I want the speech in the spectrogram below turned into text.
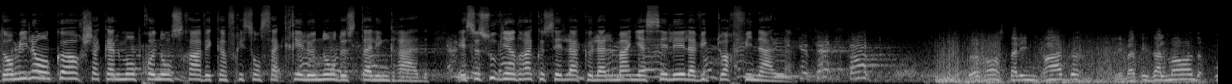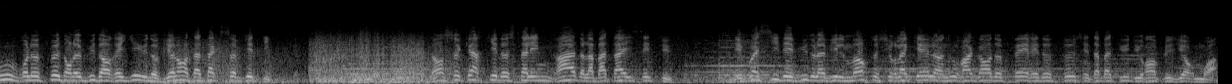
Dans mille ans encore, chaque Allemand prononcera avec un frisson sacré le nom de Stalingrad et se souviendra que c'est là que l'Allemagne a scellé la victoire finale. Devant Stalingrad, les batteries allemandes ouvrent le feu dans le but d'enrayer une violente attaque soviétique. Dans ce quartier de Stalingrad, la bataille s'est tue. Et voici des vues de la ville morte sur laquelle un ouragan de fer et de feu s'est abattu durant plusieurs mois.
